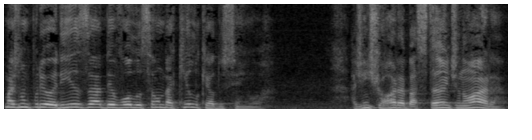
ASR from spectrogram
mas não prioriza a devolução daquilo que é do Senhor. A gente ora bastante, não ora?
